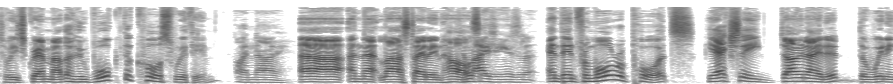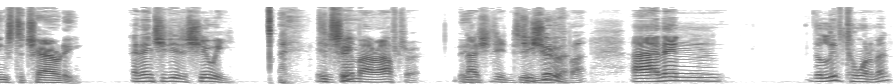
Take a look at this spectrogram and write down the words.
to his grandmother, who walked the course with him I know. uh, in that last 18 holes. Amazing, isn't it? And then, from all reports, he actually donated the winnings to charity. And then she did a shoey. Did she? grandma after it. No, she didn't. didn't she should have, that. but. Uh, and then the Liv tournament,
